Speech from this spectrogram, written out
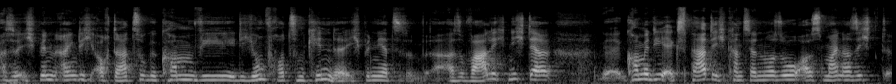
Also ich bin eigentlich auch dazu gekommen wie die Jungfrau zum Kinde. Ich bin jetzt also wahrlich nicht der äh, Comedy-Experte. Ich kann es ja nur so aus meiner Sicht, äh,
